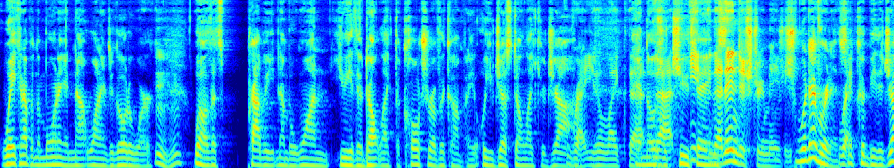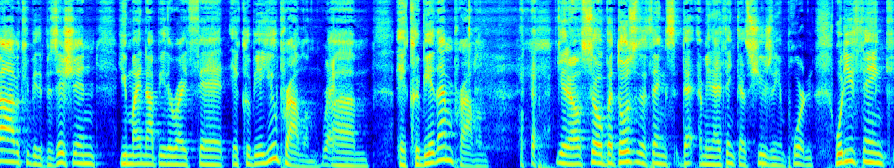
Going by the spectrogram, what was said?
waking up in the morning and not wanting to go to work Mm-hmm. well that's probably number one you either don't like the culture of the company or you just don't like your job Right, you don't like that. And those are two things- That industry, maybe. whatever it is. Right. It could be the job, it could be the position. You might not be the right fit. It could be a you problem. Right. Um, it could be a them problem. you know, so but those are the things that I mean, I think that's hugely important. What do you think?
